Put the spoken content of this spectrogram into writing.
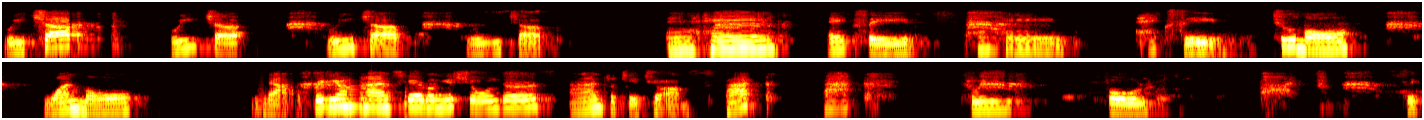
Reach up, reach up, reach up, reach up. Inhale, exhale, inhale, exhale. Two more, one more. Now, bring your hands here on your shoulders and rotate your arms back, back, three, four, five, six,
